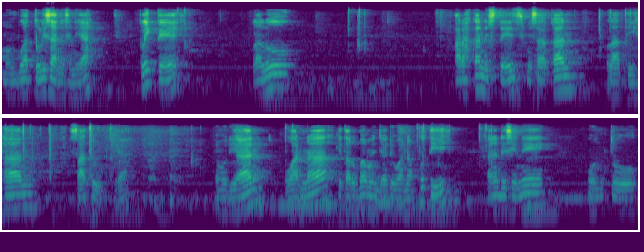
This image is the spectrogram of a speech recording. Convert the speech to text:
membuat tulisan di sini ya. Klik T, lalu arahkan di stage, misalkan latihan satu ya kemudian warna kita rubah menjadi warna putih karena di sini untuk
